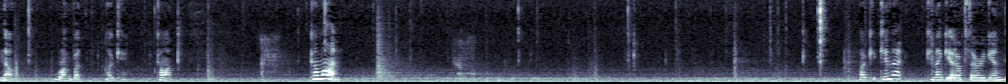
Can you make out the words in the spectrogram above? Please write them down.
No, wrong button. Okay, come on. Come on! Okay, can I can I get up there again?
